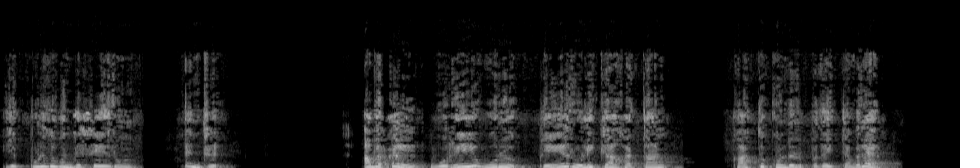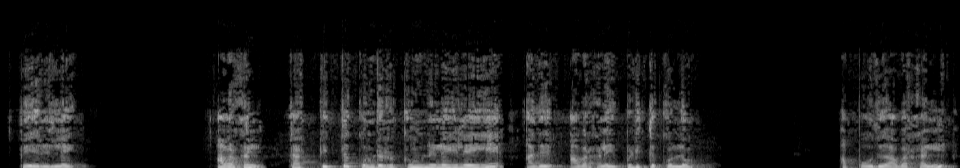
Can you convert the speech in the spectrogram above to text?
எப்பொழுது வந்து சேரும்? என்று. அவர்கள் ஒரே ஒரு பேரொலிக்காகத்தான் காத்து தவிர தவிர வேறில்லை. அவர்கள் தர்க்கித்துக் கொண்டிருக்கும் நிலையிலேயே அது அவர்களை பிடித்துக் கொள்ளும். அப்போது அவர்கள்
